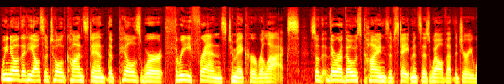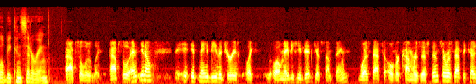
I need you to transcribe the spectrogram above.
We know that he also told Constand the pills were three friends to make her relax. So th- there are those kinds of statements as well that the jury will be considering. Absolutely. Absolutely. And, you know, it, it may be the jury's like, well, maybe he did give something. Was that to overcome resistance, or was that because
